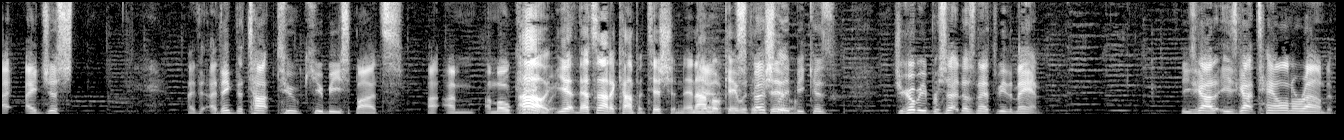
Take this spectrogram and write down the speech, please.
I, I just I, th- I think the top two QB spots I, am I'm, I'm okay. Oh with. yeah, that's not a competition, and yeah, I'm okay with it Especially because Jacoby Brissett doesn't have to be the man. He's got he's got talent around him.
